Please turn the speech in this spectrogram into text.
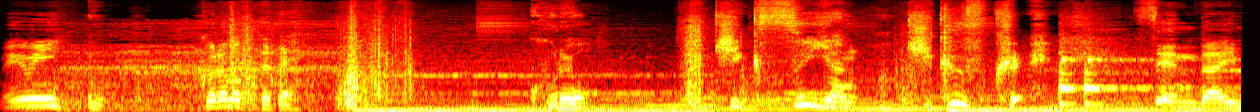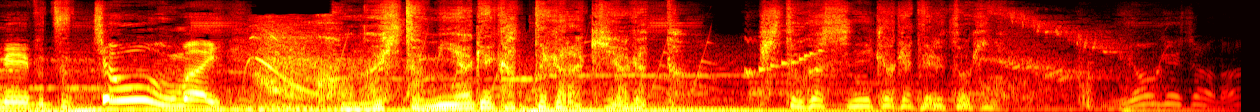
めぐみこれ持ってて。これを？菊水庵菊福仙台名物超うまい。この人土産買ってから来やがった。人が死にかけてる時に。土産じゃない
